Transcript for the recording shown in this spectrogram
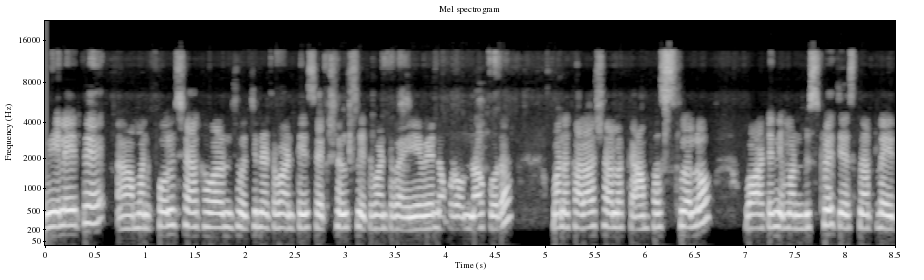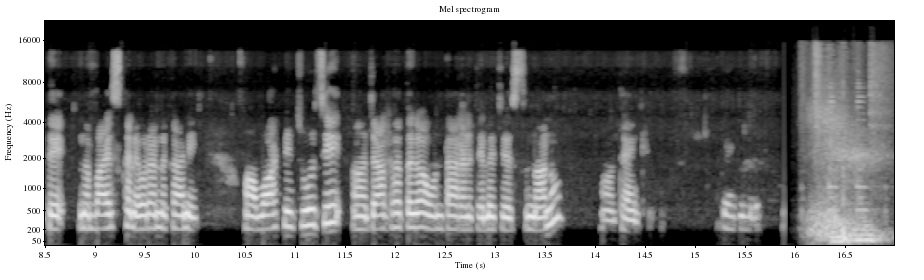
వీలైతే మన పోలీస్ శాఖ వారి నుంచి వచ్చినటువంటి సెక్షన్స్ ఇటువంటివి ఏవైనా కూడా ఉన్నా కూడా మన కళాశాల క్యాంపస్లలో వాటిని మనం డిస్ప్లే చేసినట్లయితే బాయ్స్ కానీ ఎవరైనా కానీ వాటిని చూసి జాగ్రత్తగా ఉంటారని తెలియజేస్తున్నాను. థ్యాంక్ యూ థ్యాంక్ యూ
